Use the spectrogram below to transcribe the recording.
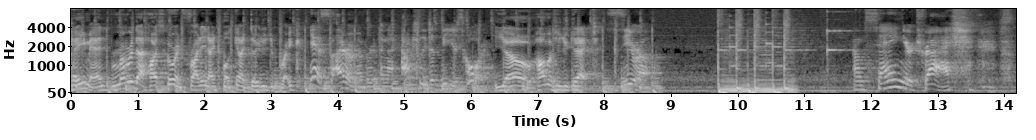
Hey man, remember that high score in Friday Night Funkin' I dared you to break? Yes, I remember, and I actually just beat your score. Yo, how much did you get? Zero. I'm saying you're trash.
